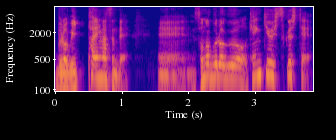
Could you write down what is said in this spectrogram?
ブログいっぱいありますんで、えー、そのブログを研究し尽くして、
